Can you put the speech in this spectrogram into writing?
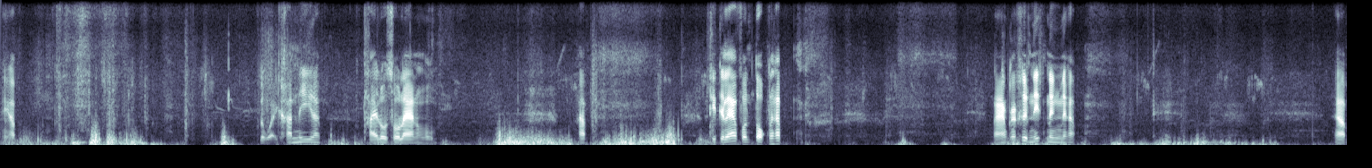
นี่ครับ ตัวไอ้คันนี้ครับไทโลโซแลนด์ของผมครับ ทิตย์ที่แล้วฝนตกนะครับ น้ำก็ขึ้นนิดนึงนะครับ ครับ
